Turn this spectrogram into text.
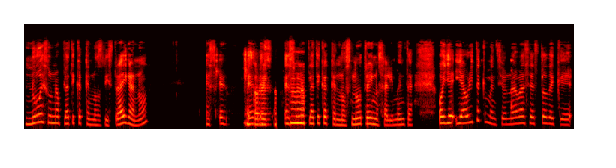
no es una plática que nos distraiga, ¿no? Es, es, correcto. Es, una plática que nos nutre y nos alimenta. Oye, y ahorita que mencionabas esto de que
